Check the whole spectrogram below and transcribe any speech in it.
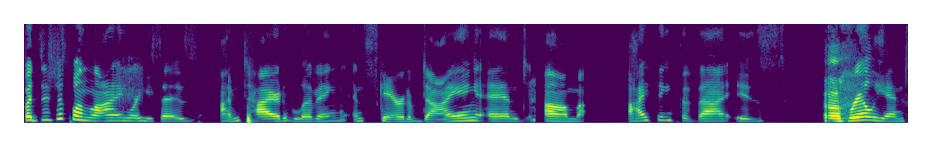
But there's just one line where he says, I'm tired of living and scared of dying. And um, I think that that is Ugh. brilliant,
